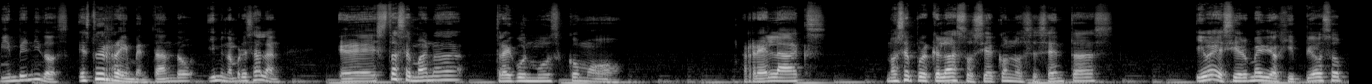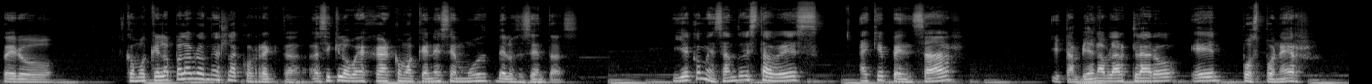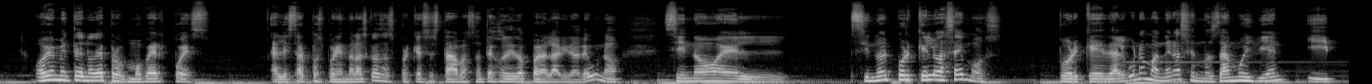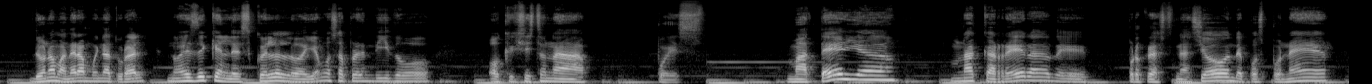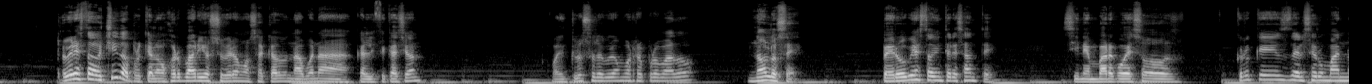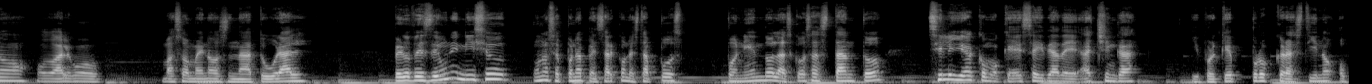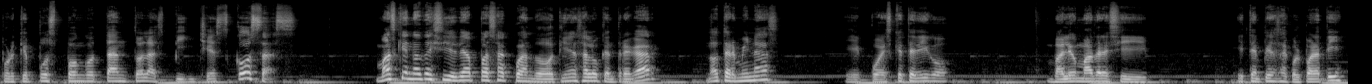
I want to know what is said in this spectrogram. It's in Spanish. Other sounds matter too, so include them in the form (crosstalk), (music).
bienvenidos. Estoy reinventando y mi nombre es Alan. Eh, esta semana traigo un mood como relax. No sé por qué lo asocié con los 60s. Iba a decir medio hipioso, pero como que la palabra no es la correcta. Así que lo voy a dejar como que en ese mood de los 60s. Y ya comenzando esta vez, hay que pensar y también hablar claro en posponer. Obviamente no de promover pues al estar posponiendo las cosas, porque eso está bastante jodido para la vida de uno, sino el sino el por qué lo hacemos, porque de alguna manera se nos da muy bien y de una manera muy natural. No es de que en la escuela lo hayamos aprendido o que existe una pues materia, una carrera de procrastinación, de posponer. Hubiera estado chido porque a lo mejor varios hubiéramos sacado una buena calificación o incluso lo hubiéramos reprobado, no lo sé. Pero hubiera estado interesante. Sin embargo, eso creo que es del ser humano o algo más o menos natural. Pero desde un inicio uno se pone a pensar cuando está posponiendo las cosas tanto, si le llega como que esa idea de, ah chinga, ¿y por qué procrastino o por qué pospongo tanto las pinches cosas? Más que nada esa idea pasa cuando tienes algo que entregar, no terminas y pues, ¿qué te digo? Valió madre si... Y te empiezas a culpar a ti.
